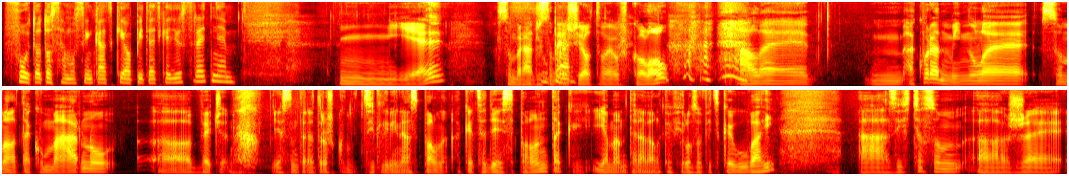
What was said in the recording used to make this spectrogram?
fú, toto sa musím Kacky opýtať, keď ju stretnem? Nie, som rád, že som prešiel tvojou školou, ale mm, akurát minule som mal takú márnu uh, večer. Ja som teda trošku citlivý na spaln a keď sa deje spaln, tak ja mám teda veľké filozofické úvahy a zistil som, uh, že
